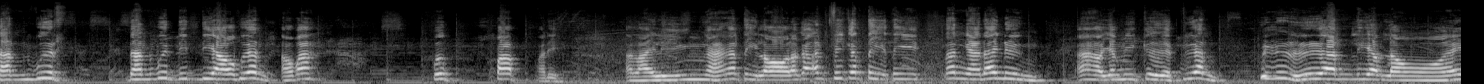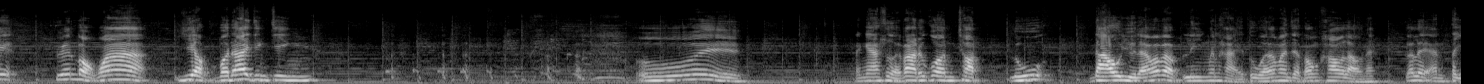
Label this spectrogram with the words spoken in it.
ดันวืดดันวืดนิดเดียวเพื่อนเอาปะปึ๊บปั๊บมาดิอะไรลิงหางอันติรอแล้วก็อันฟิกอันติตีนั่นไงได้หนึ่งอ้าวยังมีเกิดเพื่อนเพื่อนเรียบร้อย เพื่อนบอกว่าเหยียบมาได้จริง ๆ โอ้ยงานสวยป่ะทุกคนช็อตรู้เดาอยู่แล้วว่าแบบลิงมันหายตัวแล้วมันจะต้องเข้าเรานะ ก็เลยอันติ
